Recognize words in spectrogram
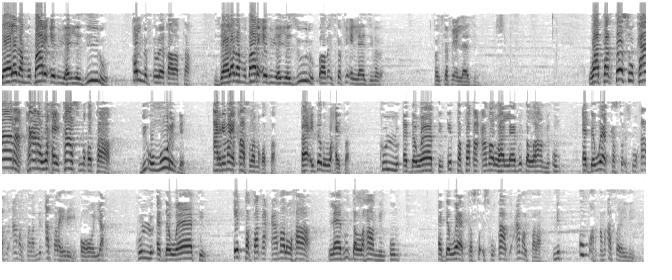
zaalada mudaariceedu yahay yaziilu hal mafcuulay qaadataa? Zaalada mudaariceedu yahay yazuulu waaba iska ficil laazimaba. Waa iska ficil laazima wa taktasu kaana kaana waxay qaas noqotaa biumuurin dheh arrimay qaas la noqotaa. Qaacidadu waxay tahay kullu adawaatin itafaqa camaluhaa laabudda lahaa min um. Adawaad kasto isku qaab u camal fala mid asalahay leeyihiin oo hooya. Kullu adawaatin itafaqa camaluhaa laabudda lahaa min um. Adawaad kasto isku qaab u fala mid um ah ama asalay leeyihiin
